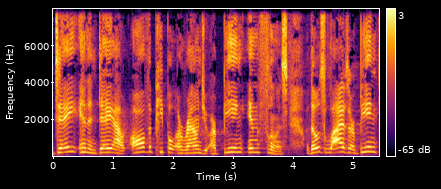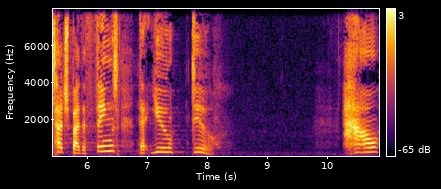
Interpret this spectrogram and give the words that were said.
Day in and day out, all the people around you are being influenced. Those lives are being touched by the things that you do. How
